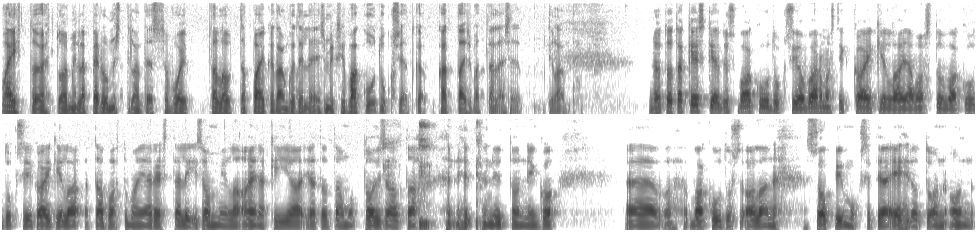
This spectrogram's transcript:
vaihtoehtoa, millä perumistilanteessa voi taloutta paikata? Onko teille esimerkiksi vakuutuksia, jotka kattaisivat tällaisen tilanteen? No tota keskeytysvakuutuksia on varmasti kaikilla ja vastuuvakuutuksia kaikilla tapahtumajärjestäjillä isommilla ainakin, ja, ja tota, mutta toisaalta nyt, nyt on niin kuin, vakuutusalan sopimukset ja ehdot on, on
